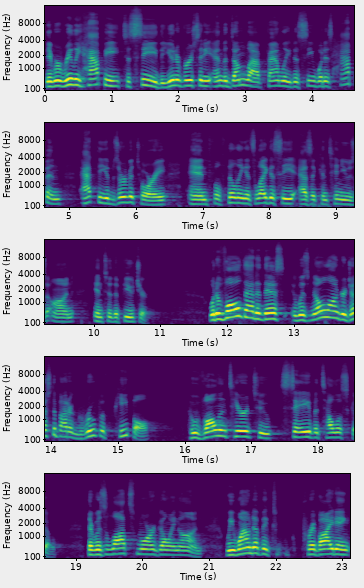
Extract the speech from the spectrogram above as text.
They were really happy to see the university and the Dunlap family to see what has happened at the observatory and fulfilling its legacy as it continues on into the future. What evolved out of this, it was no longer just about a group of people who volunteered to save a telescope. There was lots more going on. We wound up providing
